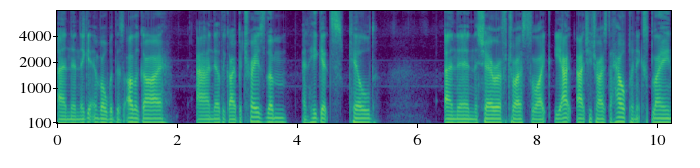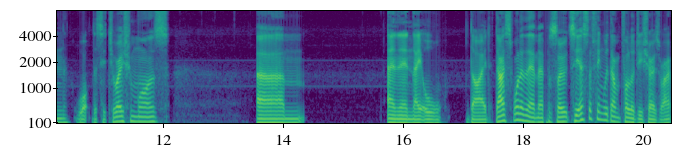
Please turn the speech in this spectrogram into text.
and then they get involved with this other guy, and the other guy betrays them, and he gets killed. And then the sheriff tries to like he actually tries to help and explain what the situation was. Um, and then they all died. That's one of them episodes. See, that's the thing with anthology shows, right?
